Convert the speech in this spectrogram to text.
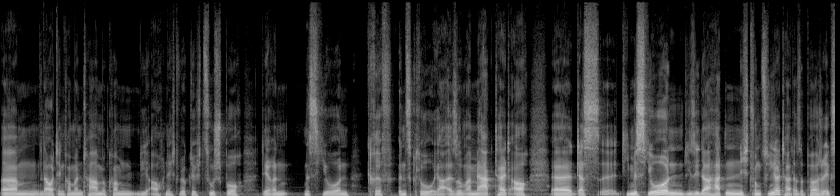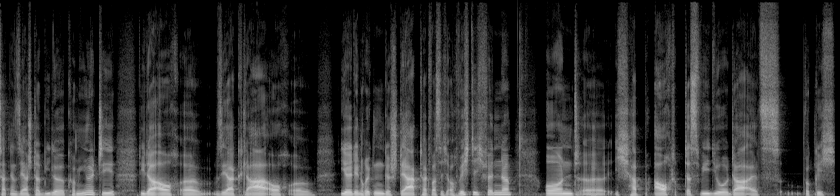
Ähm, laut den Kommentaren bekommen die auch nicht wirklich Zuspruch, deren Mission griff ins Klo. Ja, also man merkt halt auch, äh, dass äh, die Mission, die sie da hatten, nicht funktioniert hat. Also Persia X hat eine sehr stabile Community, die da auch äh, sehr klar auch äh, ihr den Rücken gestärkt hat, was ich auch wichtig finde. Und äh, ich habe auch das Video da als wirklich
